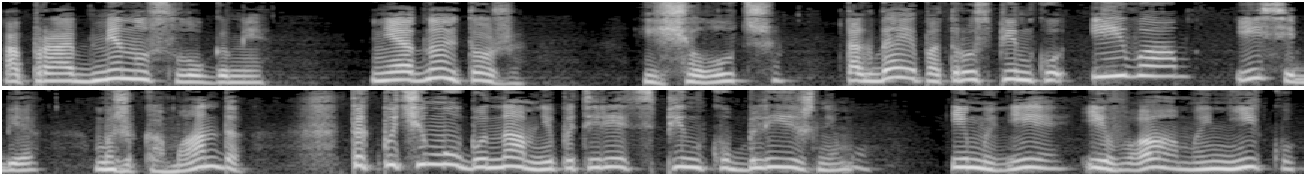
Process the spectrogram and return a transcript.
а про обмен услугами. Не одно и то же. Еще лучше. Тогда я потру спинку и вам, и себе. Мы же команда. Так почему бы нам не потереть спинку ближнему? И мне, и вам, и Нику.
